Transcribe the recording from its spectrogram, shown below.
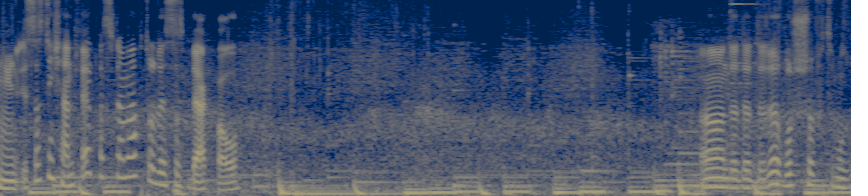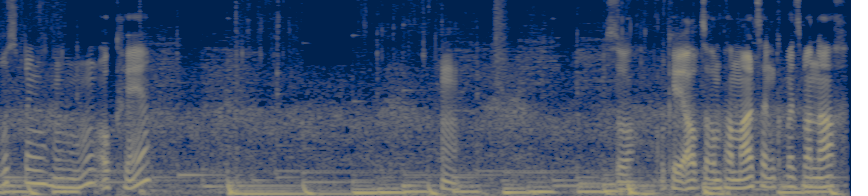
Hm, ist das nicht Handwerk, was sie da macht, oder ist das Bergbau? Äh, da, da, da, da, Rutschstoffe zum Gerüst bringen. Mhm, okay. Hm. So, okay, Hauptsache ein paar Mahlzeiten kommen jetzt mal nach.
